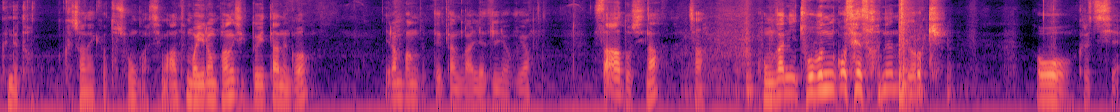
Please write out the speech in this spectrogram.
근데 더 그 전에 더 좋은 것 같아요. 아무튼 뭐 이런 방식도 있다는 거, 이런 방법도 있다는 거 알려드리려고요. 쌓아도시나? 자, 공간이 좁은 곳에서는 이렇게. 오, 그렇지.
